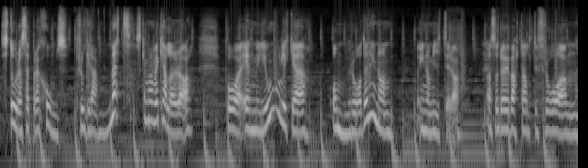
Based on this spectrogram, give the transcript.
stora separationsprogrammet, ska man väl kalla det då, på en miljon olika områden inom, inom IT. Då. Alltså det har ju varit allt ifrån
